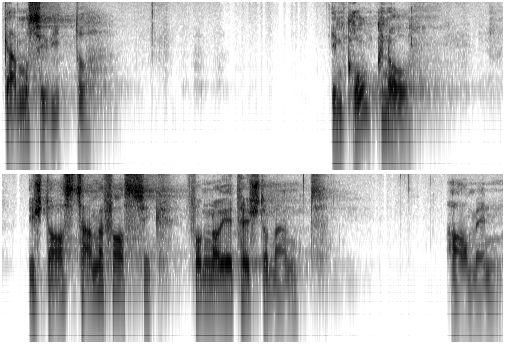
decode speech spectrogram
geben wir sie weiter. Im Grunde genommen ist das die Zusammenfassung vom Neuen Testament. Amen.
